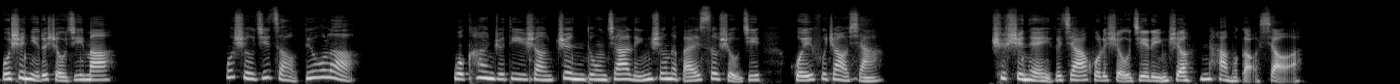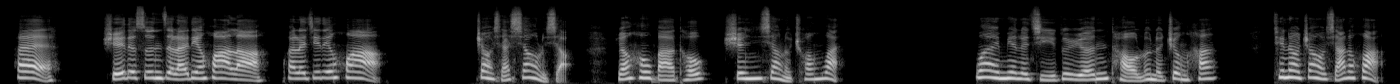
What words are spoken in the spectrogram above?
不是你的手机吗？我手机早丢了。我看着地上震动加铃声的白色手机，回复赵霞：“这是哪个家伙的手机铃声？那么搞笑啊！”嘿，谁的孙子来电话了？快来接电话！赵霞笑了笑，然后把头伸向了窗外。外面的几个人讨论的正酣，听到赵霞的话，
